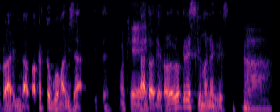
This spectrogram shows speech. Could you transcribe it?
pelari nggak pakai tuh gue nggak bisa gitu. Oke. Okay. Atau deh kalau lu Chris gimana Chris? Nah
